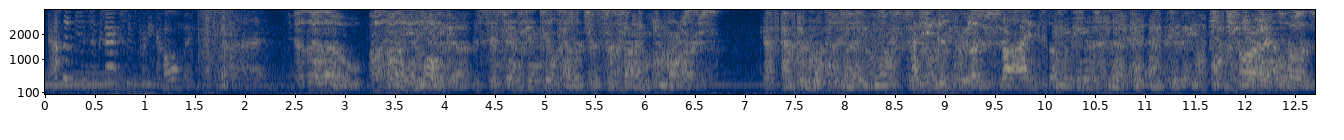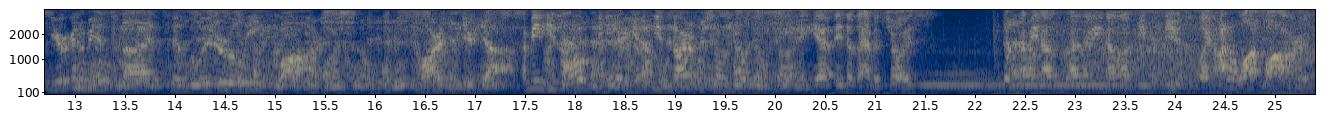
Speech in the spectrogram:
Now the music's actually pretty calming. Time to- Hello, I am Vega, the sentient intelligence assigned to Mars. After running diagnostics How do you just assign someone to activate Alright, so you're gonna be assigned to literally Mars. Mars is your job. I mean, he's a robot. There you go. He's, he's an artificial intelligence, so I mean, yeah, he doesn't have a choice. I mean, I, was, I mean, unless he refuses, like, I don't want Mars.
